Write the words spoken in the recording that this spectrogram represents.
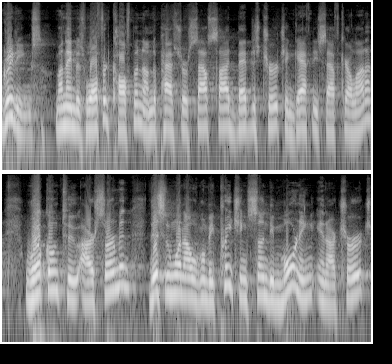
Greetings. My name is Walford Kaufman. I'm the pastor of Southside Baptist Church in Gaffney, South Carolina. Welcome to our sermon. This is the one I'm going to be preaching Sunday morning in our church.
